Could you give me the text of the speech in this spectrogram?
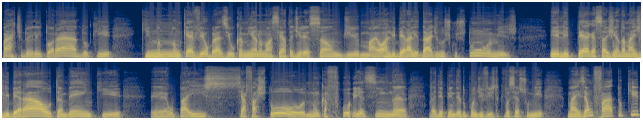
parte do eleitorado, que que não quer ver o Brasil caminhando numa certa direção de maior liberalidade nos costumes. Ele pega essa agenda mais liberal também, que é, o país se afastou, nunca foi assim, né? Vai depender do ponto de vista que você assumir, mas é um fato que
